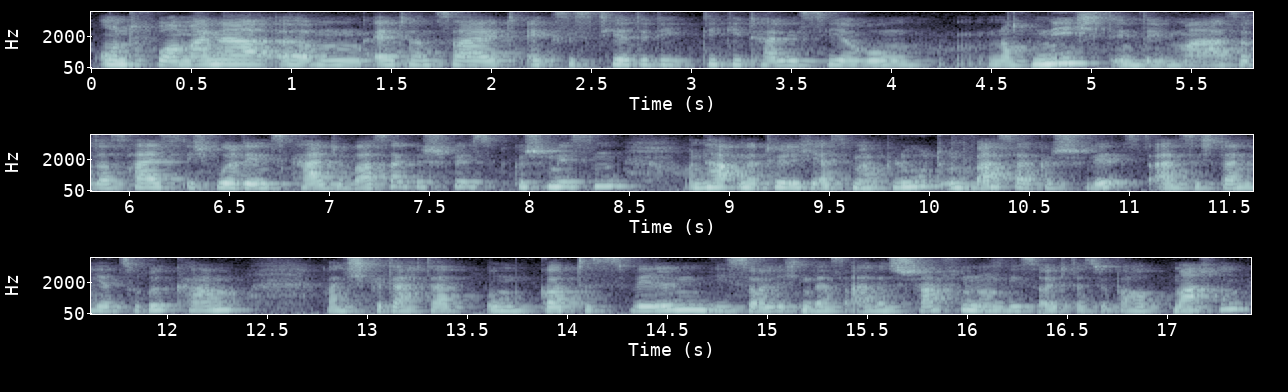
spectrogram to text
Und vor meiner ähm, Elternzeit existierte die Digitalisierung noch nicht in dem Maße. Das heißt, ich wurde ins kalte Wasser geschmissen und habe natürlich erstmal Blut und Wasser geschwitzt, als ich dann hier zurückkam, weil ich gedacht habe, um Gottes Willen, wie soll ich denn das alles schaffen und wie soll ich das überhaupt machen?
